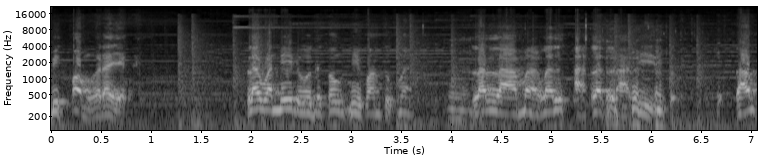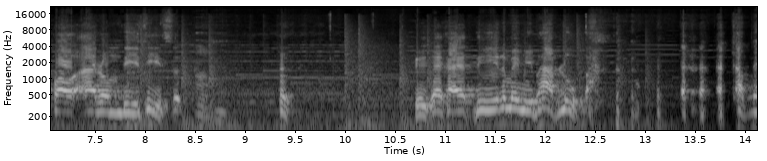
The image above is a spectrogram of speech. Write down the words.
บิ๊กป้อมก็ได้ยังไงแล้ววันนี้ดูแต่เขามีความสุขมากเออล้านลามากล้านลาล้านลาที่ สุดสามปออารมณ์ดีที่สุด คือคล้ายๆดีแล้วไม่มีภาพลูกอะครับเนี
